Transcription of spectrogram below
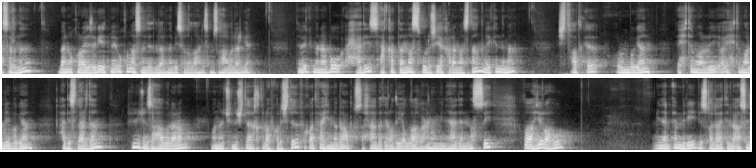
asrni banu qurayzaga yetmay o'qimasin dedilar nabiy sallallohu alayhi vasallam sahobalarga demak mana bu hadis haqiqatdan nas bo'lishiga qaramasdan lekin nima ishtihodga o'rin bo'lgan ehtimolli ehtimolli bo'lgan hadislardan shuning uchun sahobalar ham uni tushunishda ixtilof qilishdi faqat fahima ba'du sahabati roziyallohu anhum min hada النص ظاهره من الأمر بصلاة العصر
